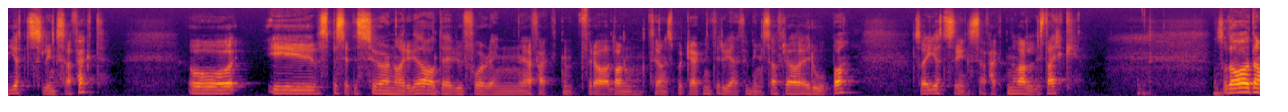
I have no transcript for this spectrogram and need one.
gjødslingseffekt. Og i, spesielt i Sør-Norge, der du får den effekten fra langtransporterte nitrogenforbindelser fra Europa, så er gjødslingseffekten veldig sterk. Så da de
